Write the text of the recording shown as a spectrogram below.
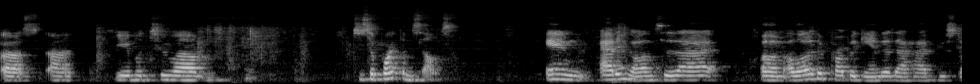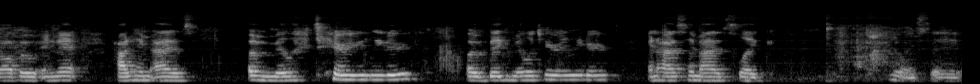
uh, uh, be able to um, to support themselves. And adding on to that, um, a lot of the propaganda that had Gustavo in it had him as a military leader, a big military leader, and has him as like, how do I say?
